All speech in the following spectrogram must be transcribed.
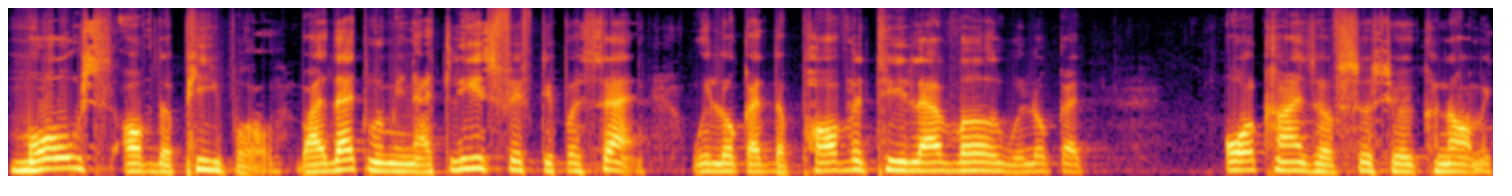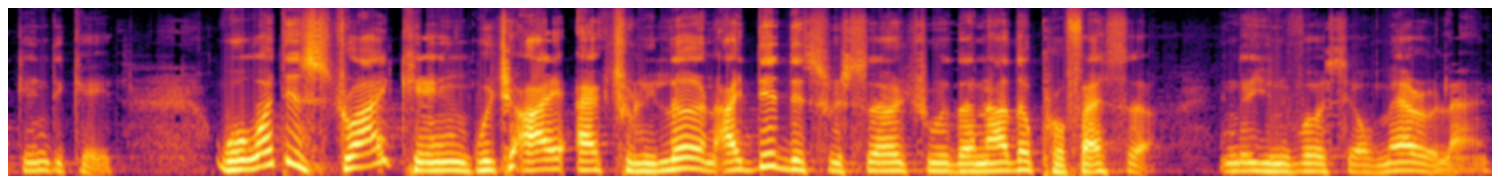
most of the people? By that we mean at least 50%. We look at the poverty level, we look at all kinds of socioeconomic indicators. Well, what is striking, which I actually learned, I did this research with another professor in the University of Maryland.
